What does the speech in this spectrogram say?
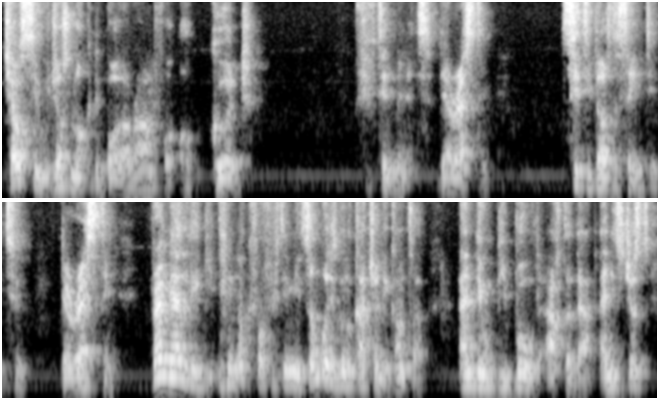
Chelsea will just knock the ball around for a good 15 minutes. They're resting. City does the same thing too. They're resting. Premier League, you knock for 15 minutes, somebody's going to catch on the counter and they will be bold after that. And it's just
